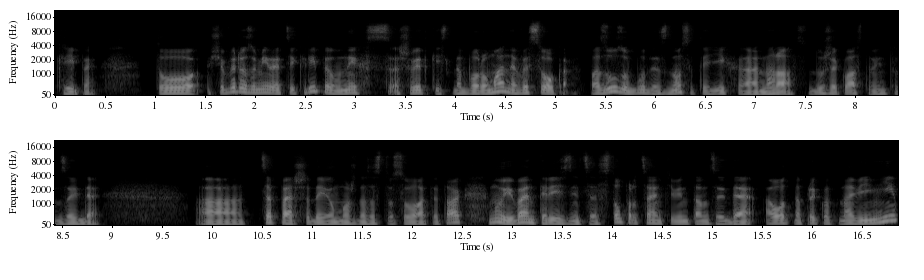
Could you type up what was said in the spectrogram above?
Кріпи. То, щоб ви розуміли, ці кріпи, у них швидкість набору мани висока. Пазузу буде зносити їх е, на раз. Дуже класно він тут зайде. Це перше, де його можна застосувати. так? Ну, івенти різні, це 100% він там зайде. А от, наприклад, на війні,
